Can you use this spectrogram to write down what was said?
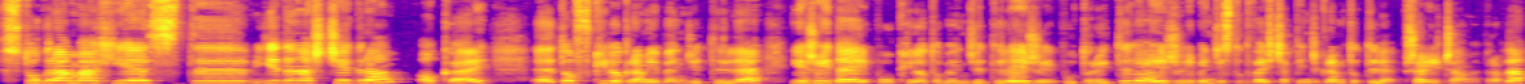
W 100 gramach jest y, 11 gram, ok, e, to w kilogramie będzie tyle. Jeżeli daje pół kilo, to będzie tyle, jeżeli półtorej tyle, a jeżeli będzie 125 gram, to tyle. Przeliczamy, prawda?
